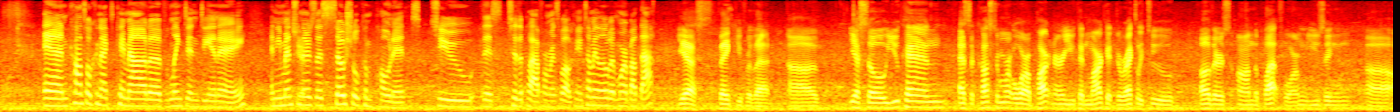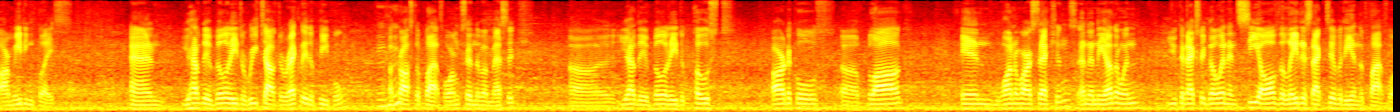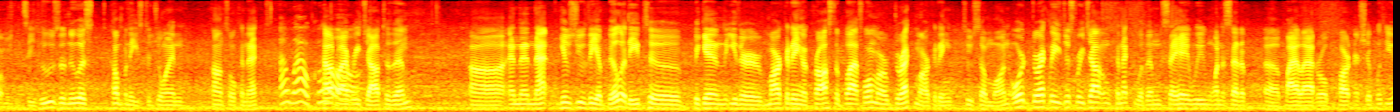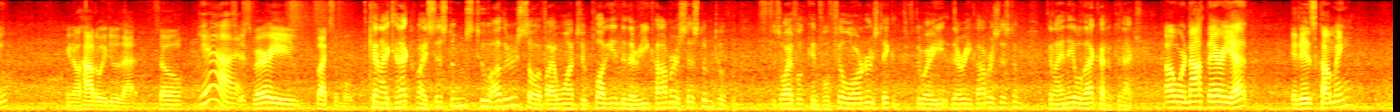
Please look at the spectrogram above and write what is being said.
and Console Connect came out of LinkedIn DNA, And you mentioned Yeah. there's a social component to this to the platform as well. Can you tell me a little bit more about that? Yes, thank you for that. Uh, yeah, so you can, as a customer or a partner, you can market directly to others on the platform using uh, our meeting place. And you have the ability to reach out directly to people Mhm. across the platform, send them a message. Uh, you have the ability to post articles, uh, blog in one of our sections, and then the other one, you can actually go in and see all the latest activity in the platform. You can see who's the newest companies to join Console Connect, Oh wow, cool. how do I reach out to them? Uh, and then that gives you the ability to begin either marketing across the platform or direct marketing to someone, or directly just reach out and connect with them and say, hey, we want to set up a bilateral partnership with you. You know, how do we do that? So Yeah. it's, it's very flexible. Can I connect my systems to others? So if I want to plug into their e-commerce system, to, so I can fulfill orders taken through a, their e-commerce system, can I enable that kind of connection? Oh, we're not there yet. It is coming,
